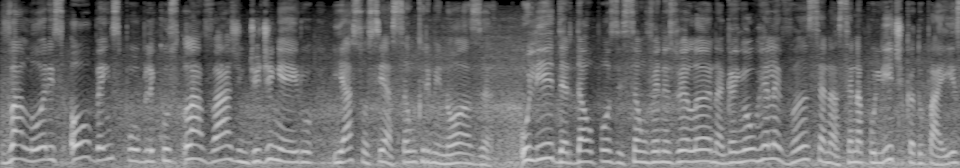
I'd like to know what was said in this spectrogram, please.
valores ou bens públicos, lavagem de dinheiro e associação criminosa. O líder da oposição venezuelana ganhou relevância na cena política do país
